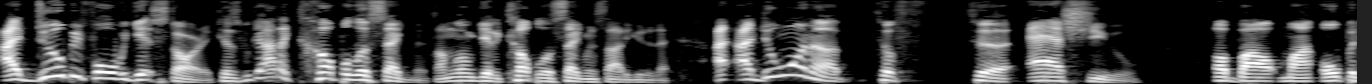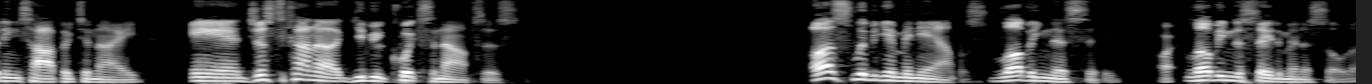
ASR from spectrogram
I do before we get started because we got a couple of segments. I'm going to get a couple of segments out of you today. I, I do want to to to ask you about my opening topic tonight, and just to kind of give you a quick synopsis us living in Minneapolis, loving this city, loving the state of Minnesota,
